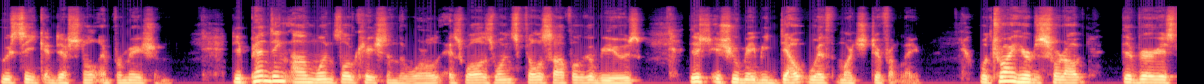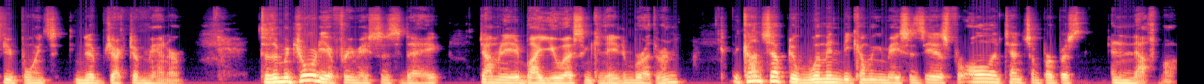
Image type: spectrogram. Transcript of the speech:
who seek additional information. Depending on one's location in the world, as well as one's philosophical views, this issue may be dealt with much differently. We'll try here to sort out the various viewpoints in an objective manner. To the majority of Freemasons today, dominated by U.S. and Canadian brethren, the concept of women becoming Masons is, for all intents and purposes, an anathema.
